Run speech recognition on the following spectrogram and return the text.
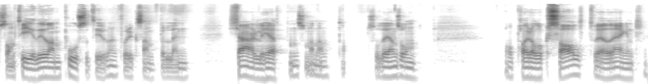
samtidig de positive, f.eks. den kjærligheten som jeg nevnte. Så det er en sånn noe paradoksalt ved det, egentlig,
